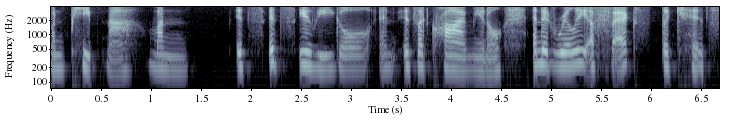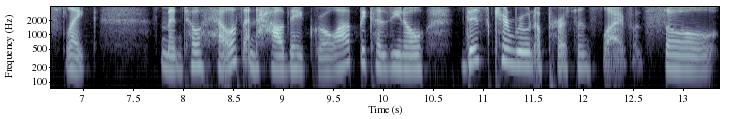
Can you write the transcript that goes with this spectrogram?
มันผิดนะมัน it's it's illegal and it's a crime you know and it really affects the kids like mental health and how they grow up because you know this can ruin a person's life. So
